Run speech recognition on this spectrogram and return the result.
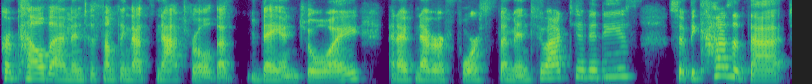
propel them into something that's natural that they enjoy and i've never forced them into activities. So because of that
